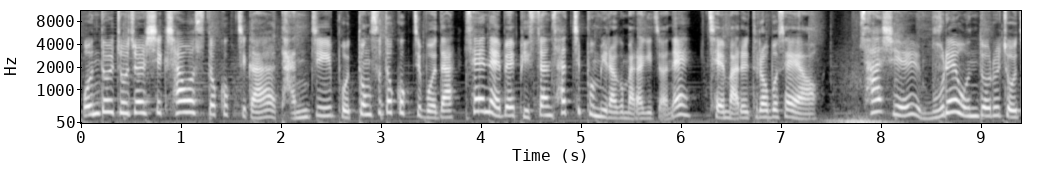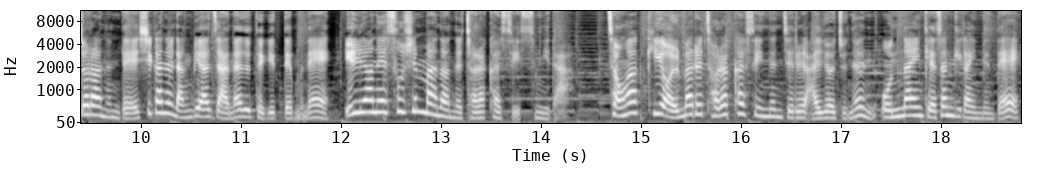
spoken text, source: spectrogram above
온돌 조절식 샤워 수도꼭지가 단지 보통 수도꼭지보다 3, 4배 비싼 사치품이라고 말하기 전에 제 말을 들어보세요. 사실 물의 온도를 조절하는데 시간을 낭비하지 않아도 되기 때문에 1년에 수십만 원을 절약할 수 있습니다. 정확히 얼마를 절약할 수 있는지를 알려주는 온라인 계산기가 있는데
